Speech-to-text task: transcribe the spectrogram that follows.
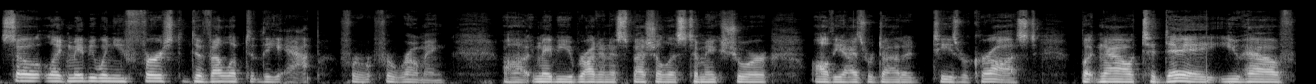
So, like maybe when you first developed the app for for roaming, uh, maybe you brought in a specialist to make sure all the I's were dotted, T's were crossed. But now today, you have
